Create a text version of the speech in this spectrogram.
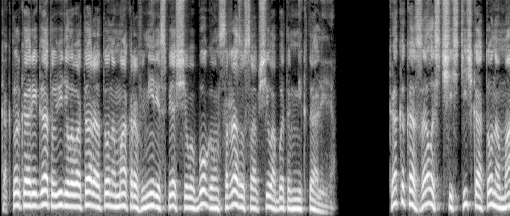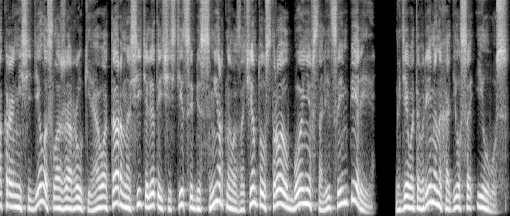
Как только Оригат увидел аватара Атона Макро в мире спящего бога, он сразу сообщил об этом Микталии. Как оказалось, частичка Атона Макро не сидела сложа руки, а аватар, носитель этой частицы бессмертного, зачем-то устроил бойню в столице империи, где в это время находился Илвус.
